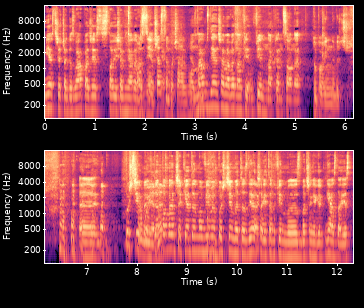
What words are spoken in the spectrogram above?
y, jest się czego złapać, jest, stoi się w miarę Masz bezpiecznie. zdjęcia z tym bocianym gniazdem? Mam zdjęcia, nawet na film, film nakręcony. Tu powinny być. E, puścimy. W tym momencie, kiedy mówimy, puścimy te zdjęcia Tak. i ten film z Bacieniego Gniazda jest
